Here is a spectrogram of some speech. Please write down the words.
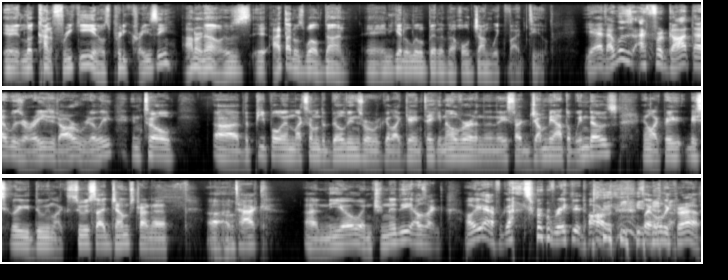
it looked kind of freaky and it was pretty crazy. I don't know. It was. It, I thought it was well done, and you get a little bit of the whole John Wick vibe too. Yeah, that was I forgot that it was rated R really until uh the people in like some of the buildings were like getting taken over and then they start jumping out the windows and like ba- basically doing like suicide jumps trying to uh, attack uh, Neo and Trinity. I was like, oh yeah, I forgot it's rated R. It's like holy crap.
